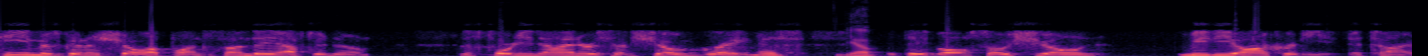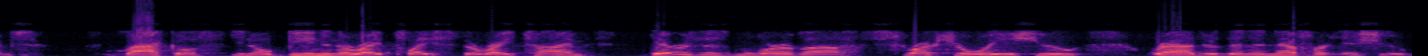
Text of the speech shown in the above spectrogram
team is going to show up on Sunday afternoon? The 49ers have shown greatness, yep. but they've also shown mediocrity at times, lack of you know being in the right place at the right time. Theirs is more of a structural issue rather than an effort issue.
